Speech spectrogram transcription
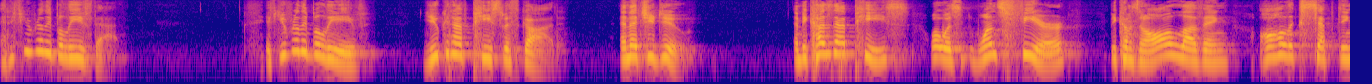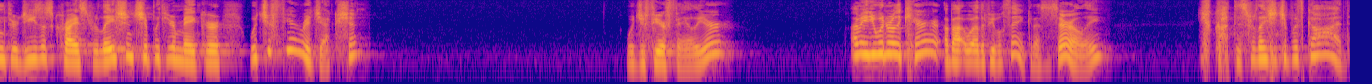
And if you really believe that, if you really believe you can have peace with God, and that you do, and because that peace, what was once fear becomes an all loving, all accepting through Jesus Christ relationship with your Maker, would you fear rejection? Would you fear failure? I mean, you wouldn't really care about what other people think necessarily. You've got this relationship with God.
